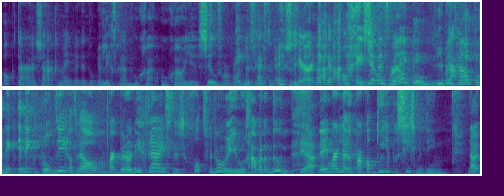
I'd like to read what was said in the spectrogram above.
ook daar zaken mee willen doen. Het ligt eraan hoe, ga, hoe gauw je zilver wordt. ik ben natuurlijk. 50 plus ger en ik heb gewoon geen Je zilver. bent Ik ben- welkom. Je bent ja, welkom. Ik, en, ik, en ik blondeer het wel, maar ik ben nog niet grijs. Dus godverdorie, hoe gaan we dat doen? Ja. Nee, maar leuk. Maar wat doe je precies met Dean? Nou,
